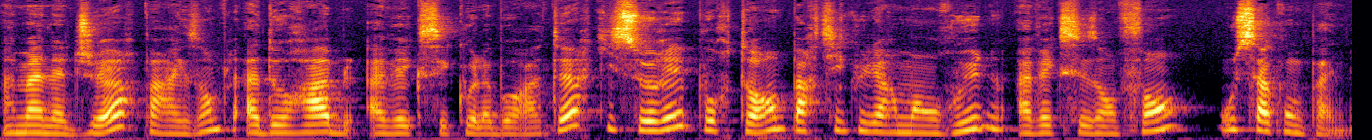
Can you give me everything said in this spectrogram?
un manager, par exemple, adorable avec ses collaborateurs, qui serait pourtant particulièrement rude avec ses enfants ou sa compagne.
